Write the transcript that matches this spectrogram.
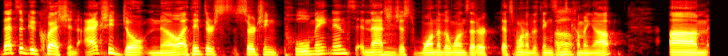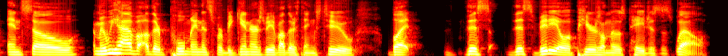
that's a good question. I actually don't know. I think they're searching pool maintenance, and that's Hmm. just one of the ones that are. That's one of the things that's Oh. coming up. Um, and so, I mean, we have other pool maintenance for beginners. We have other things too, but this this video appears on those pages as well.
